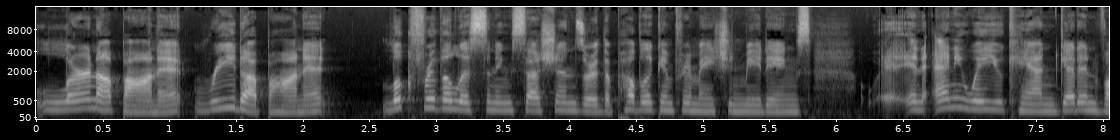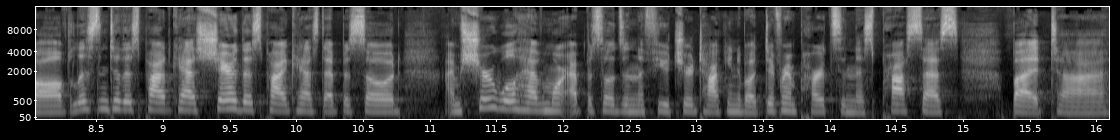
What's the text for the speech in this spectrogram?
learn up on it, read up on it, look for the listening sessions or the public information meetings. In any way you can, get involved. Listen to this podcast, share this podcast episode. I'm sure we'll have more episodes in the future talking about different parts in this process, but uh,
